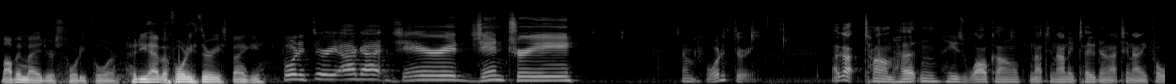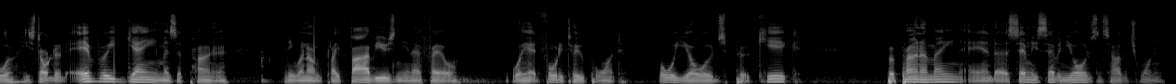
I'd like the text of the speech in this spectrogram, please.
Bobby Majors, 44. Who do you have at 43, Spanky? 43, I got Jared Gentry. Number 43. I got Tom Hutton. He was walk on from 1992 to 1994. He started every game as a punter, and he went on to play five years in the NFL, he had 42.4 yards per kick, per punt, I mean, and uh, 77 yards inside the 20.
